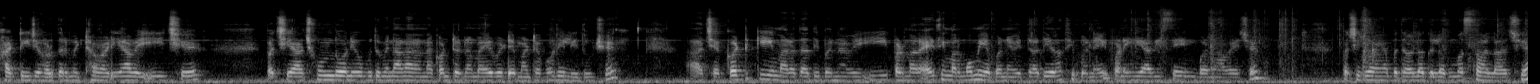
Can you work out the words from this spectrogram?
ખાટી જે હળદર મીઠાવાળી આવે એ છે. પછી આ છુંદો ને એવું બધું મેં નાના નાના કન્ટેનરમાં એવરીડે માટે ભરી લીધું છે. આ છે કટકી મારા દાદી બનાવે એ પણ મારા, અહીંથી મારા મમ્મીએ બનાવી, દાદીએ નથી બનાવી, પણ એ આવી સેમ બનાવે છે. પછી જો અહીંયા બધા અલગ અલગ મસાલા છે.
